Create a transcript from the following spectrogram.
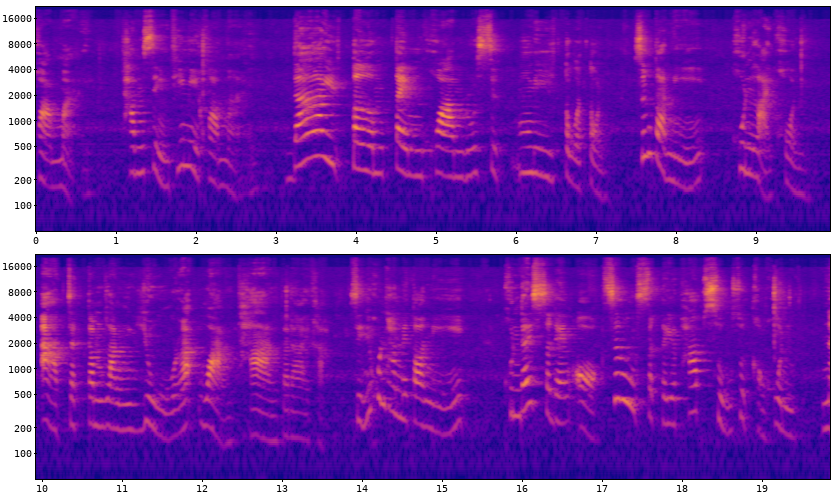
ความหมายทำสิ่งที่มีความหมาย ได้เติมเต็มความรู้สึกมีตัวตน ซึ่งตอนนี้คุณหลายคนอาจจะกำลังอยู่ระหว่างทางก็ได้ค่ะ สิ่งที่คุณทำในตอนนี้ คุณได้แสดงออกซึ่งศักยภาพสูงสุดของคุณใน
